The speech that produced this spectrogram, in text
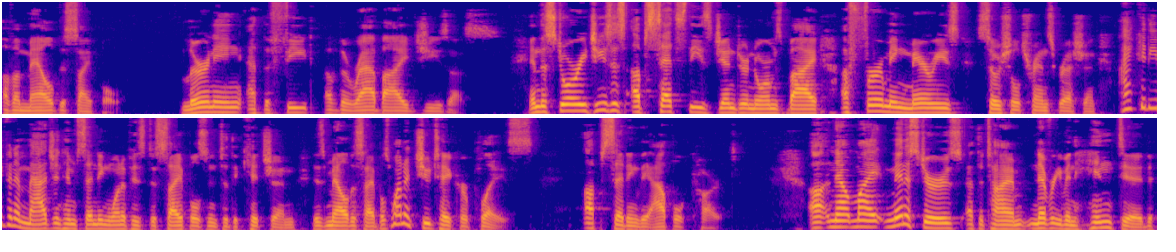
of a male disciple learning at the feet of the rabbi Jesus. In the story, Jesus upsets these gender norms by affirming Mary's social transgression. I could even imagine him sending one of his disciples into the kitchen, his male disciples. Why don't you take her place? Upsetting the apple cart. Uh, now, my ministers at the time never even hinted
